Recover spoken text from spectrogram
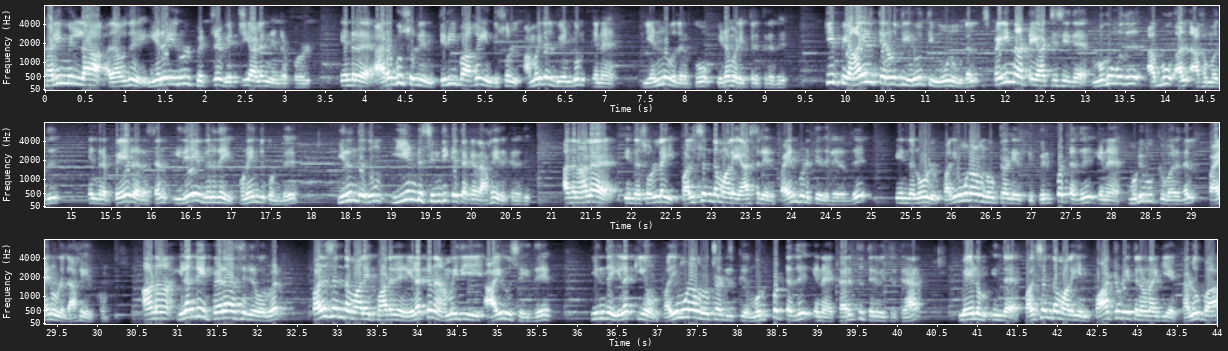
கலிமில்லா அதாவது இறையிருள் பெற்ற வெற்றியாளன் என்ற பொருள் என்ற அரபு சொல்லின் திரிபாக இந்த சொல் அமைதல் வேண்டும் என எண்ணுவதற்கும் இடமளித்திருக்கிறது. கிபி ஆயிரத்தி இருநூத்தி இருபத்தி மூணு முதல் ஸ்பெயின் நாட்டை ஆட்சி செய்த முகமது அபு அல் அகமது என்ற பேரரசன் இதே விருதை புனைந்து கொண்டு இருந்ததும் ஈண்டு சிந்திக்கத்தக்கதாக இருக்கிறது. அதனால இந்த சொல்லை பல்சந்த மாலை ஆசிரியர் பயன்படுத்தியதிலிருந்து இந்த நூல் பதிமூணாம் நூற்றாண்டிற்கு பிற்பட்டது என முடிவுக்கு வருதல் பயனுள்ளதாக இருக்கும். ஆனா இலங்கை பேராசிரியர் ஒருவர் பல்சந்த மாலை பாடலின் இலக்கண அமைதியை ஆய்வு செய்து இந்த இலக்கியம் பதிமூணாம் நூற்றாண்டிற்கு முற்பட்டது என கருத்து தெரிவித்திருக்கிறார். மேலும் இந்த பல்சந்த மாலையின் பாட்டுடை தலைவனாகிய கலுபா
